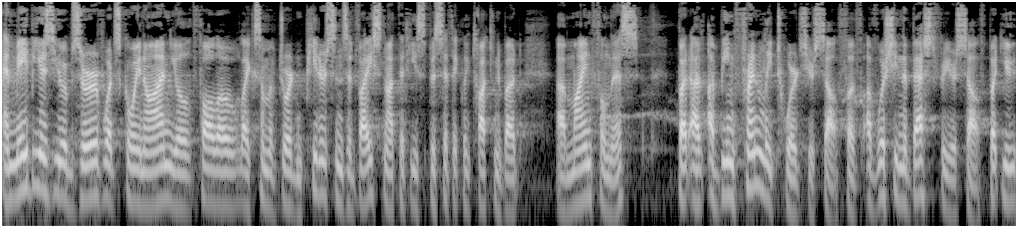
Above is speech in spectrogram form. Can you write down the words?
And maybe as you observe what's going on, you'll follow like some of Jordan Peterson's advice, not that he's specifically talking about uh, mindfulness, but of, of, being friendly towards yourself, of, of wishing the best for yourself. But you,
